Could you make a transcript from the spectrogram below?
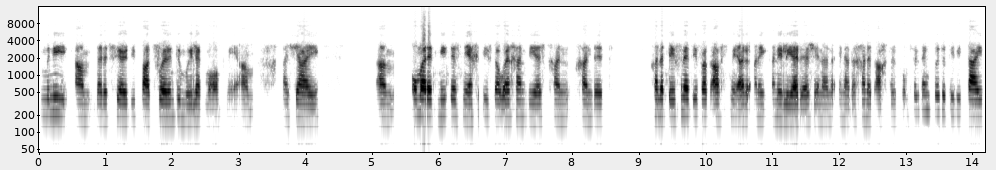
moenie um dat dit vir jou die pad vorentoe moeilik maak nie. Um as jy um omdat dit nie te negatief daaroor gaan wees, gaan gaan dit gaan dit definitief ook afsny aan die aan die leerders en dan en dan gaan dit agterkom. So ek dink positiwiteit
